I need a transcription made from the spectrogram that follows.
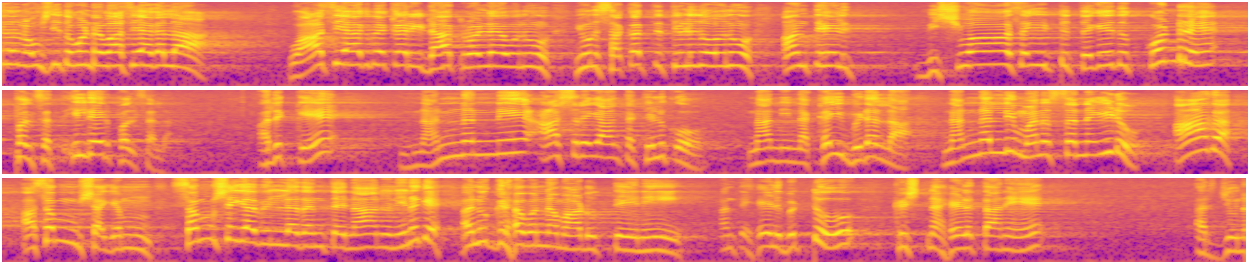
ಇರೋನು ಔಷಧಿ ತೊಗೊಂಡ್ರೆ ವಾಸಿ ಆಗಲ್ಲ. ವಾಸಿ ಆಗ್ಬೇಕಾದ್ರೆ ಈ ಡಾಕ್ಟ್ರ್ ಒಳ್ಳೆಯವನು, ಇವನು ಸಖತ್ ತಿಳಿದವನು ಅಂತ ಹೇಳಿ ವಿಶ್ವಾಸ ಇಟ್ಟು ತೆಗೆದುಕೊಂಡ್ರೆ ಫಲ್ಸತ್ತೆ. ಇಲ್ಲದೇ ಇರು ಫಲ್ಸಲ್ಲ. ಅದಕ್ಕೆ ನನ್ನನ್ನೇ ಆಶ್ರಯ ಅಂತ ತಿಳ್ಕೊ. ನಾನು ನಿನ್ನ ಕೈ ಬಿಡಲ್ಲ. ನನ್ನಲ್ಲಿ ಮನಸ್ಸನ್ನು ಇಡು. ಆಗ ಅಸಂಶಯಂ, ಸಂಶಯವಿಲ್ಲದಂತೆ ನಾನು ನಿನಗೆ ಅನುಗ್ರಹವನ್ನು ಮಾಡುತ್ತೇನೆ ಅಂತ ಹೇಳಿಬಿಟ್ಟು ಕೃಷ್ಣ ಹೇಳ್ತಾನೆ, ಅರ್ಜುನ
